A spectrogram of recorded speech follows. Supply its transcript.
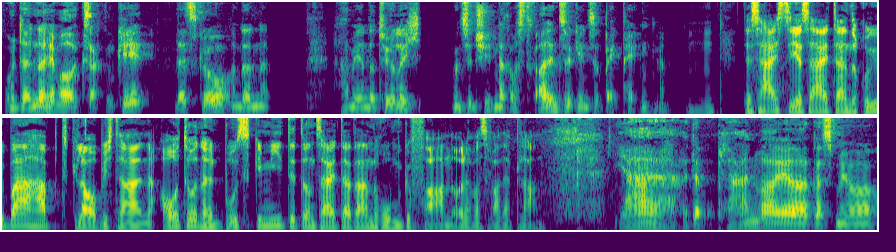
Und dann haben wir gesagt, okay, let's go. Und dann haben wir natürlich uns entschieden, nach Australien zu gehen, zu backpacken. Ne? Mhm. Das heißt, ihr seid dann rüber, habt, glaube ich, da ein Auto oder einen Bus gemietet und seid da dann rumgefahren, oder was war der Plan? Ja, der Plan war ja, dass wir,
